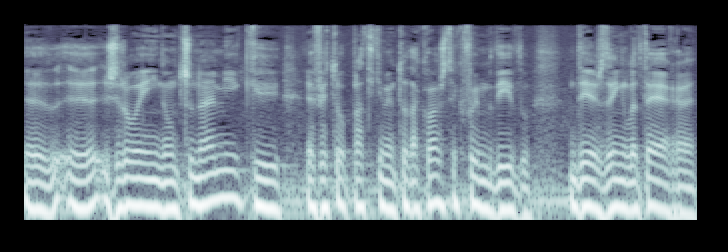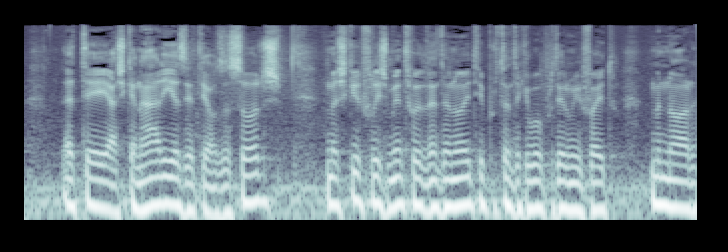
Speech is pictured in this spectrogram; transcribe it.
uh, gerou ainda um tsunami que afetou praticamente toda a costa, que foi medido desde a Inglaterra até às Canárias, até aos Açores, mas que felizmente foi durante a noite e, portanto, acabou por ter um efeito menor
